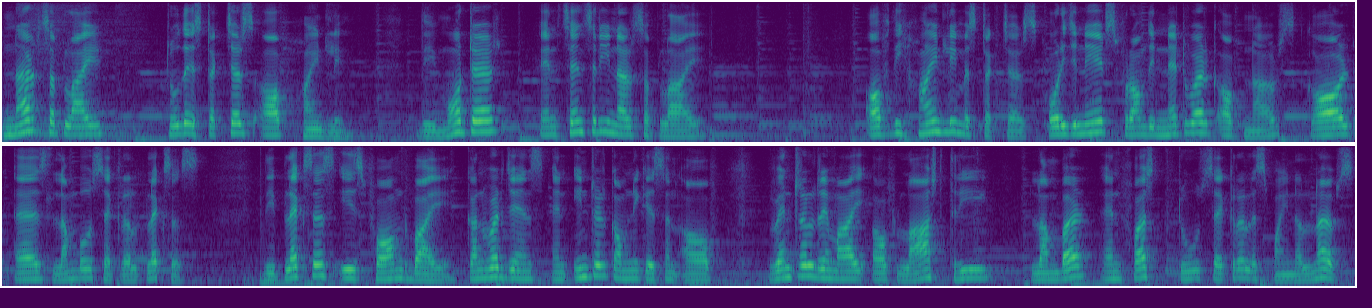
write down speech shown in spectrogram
Nerve supply to the structures of hind limb. The motor and sensory nerve supply of the hind limb structures originates from the network of nerves called as lumbosacral plexus. The plexus is formed by convergence and intercommunication of ventral rami of last three lumbar and first two sacral spinal nerves.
